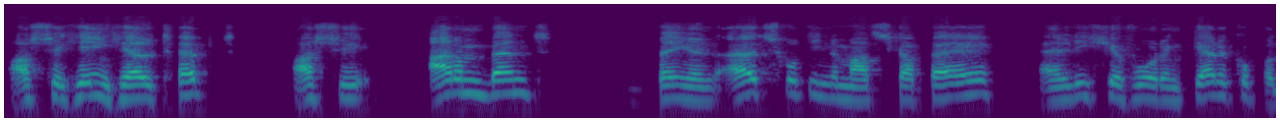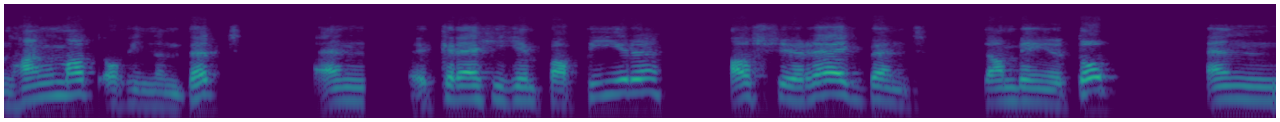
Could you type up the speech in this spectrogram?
Als je geen geld hebt, als je arm bent, ben je een uitschot in de maatschappij en lig je voor een kerk op een hangmat of in een bed en krijg je geen papieren. Als je rijk bent, dan ben je top. En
